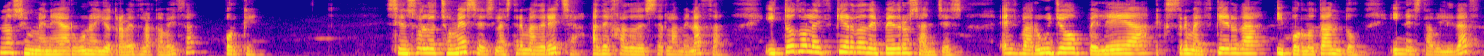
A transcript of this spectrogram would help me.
no sin menear una y otra vez la cabeza, ¿por qué? Si en solo ocho meses la extrema derecha ha dejado de ser la amenaza y toda la izquierda de Pedro Sánchez es barullo, pelea, extrema izquierda y por lo tanto inestabilidad,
